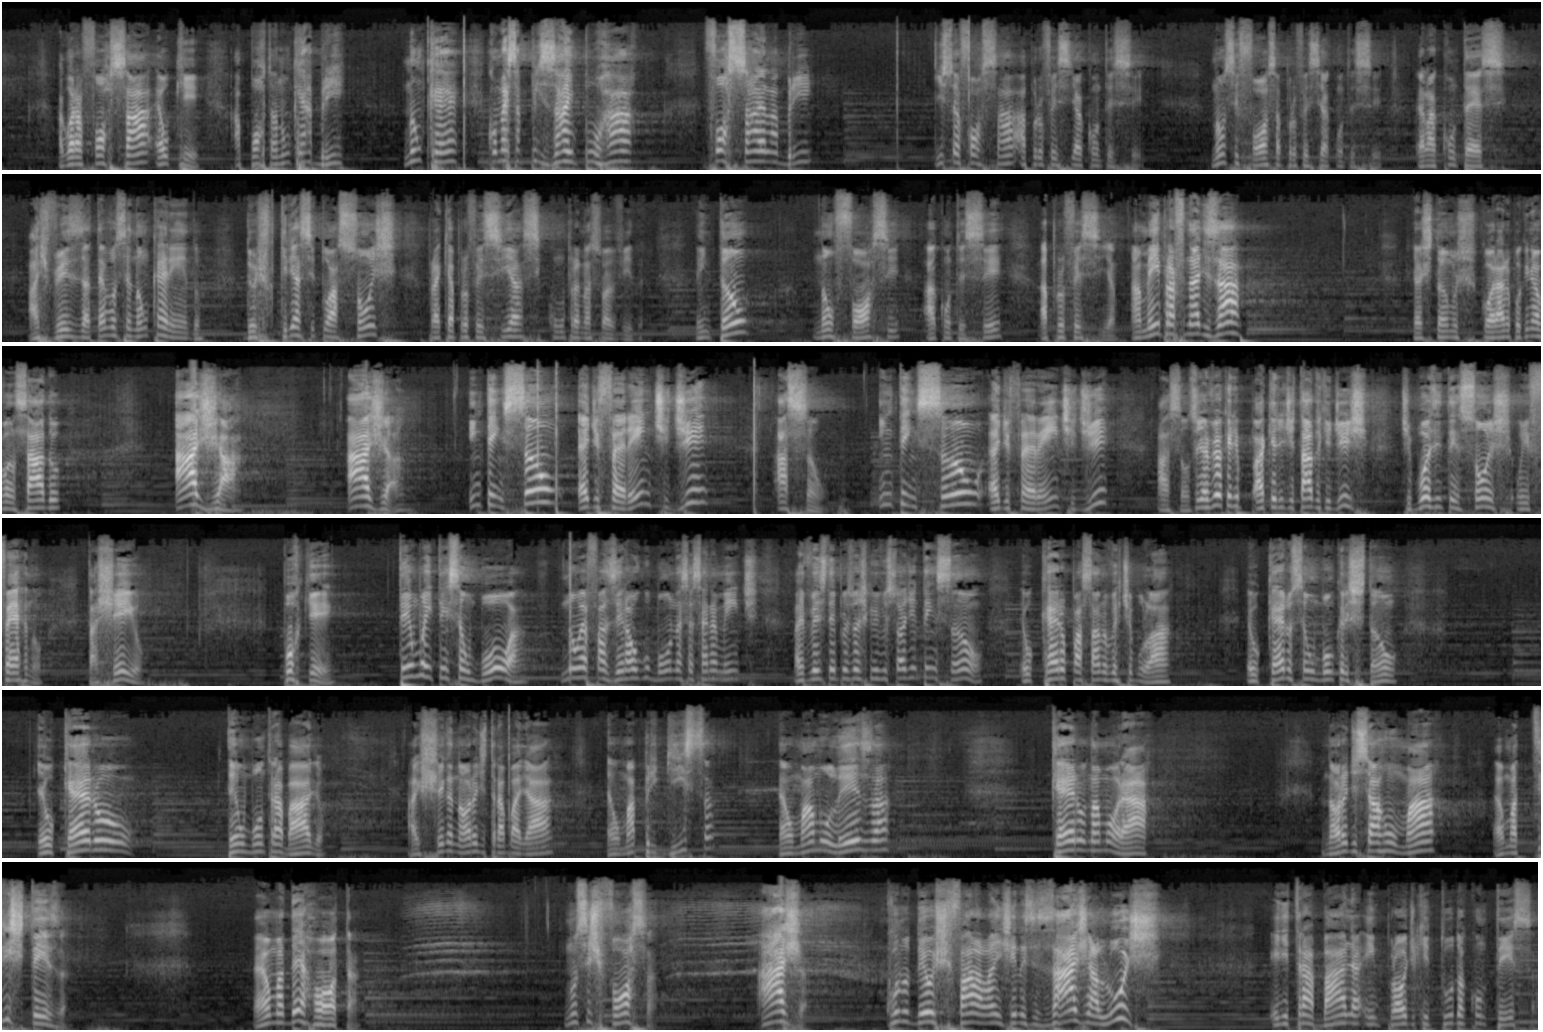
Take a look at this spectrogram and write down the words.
Agora, forçar é o que? A porta não quer abrir. Não quer. Começa a pisar, empurrar. Forçar ela a abrir. Isso é forçar a profecia acontecer. Não se força a profecia acontecer. Ela acontece. Às vezes até você não querendo. Deus cria situações para que a profecia se cumpra na sua vida. Então, não force acontecer a profecia. Amém? Para finalizar, já estamos com o horário um pouquinho avançado. Haja, haja. Intenção é diferente de ação. Intenção é diferente de ação. Você já viu aquele, aquele ditado que diz: de boas intenções o inferno está cheio? Por quê? Ter uma intenção boa não é fazer algo bom necessariamente. Às vezes tem pessoas que vivem só de intenção. Eu quero passar no vestibular. Eu quero ser um bom cristão. Eu quero ter um bom trabalho. Aí chega na hora de trabalhar, é uma preguiça, é uma moleza. Quero namorar. Na hora de se arrumar, é uma tristeza. É uma derrota. Não se esforça. Haja. Quando Deus fala lá em Gênesis, haja a luz, Ele trabalha em prol de que tudo aconteça.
